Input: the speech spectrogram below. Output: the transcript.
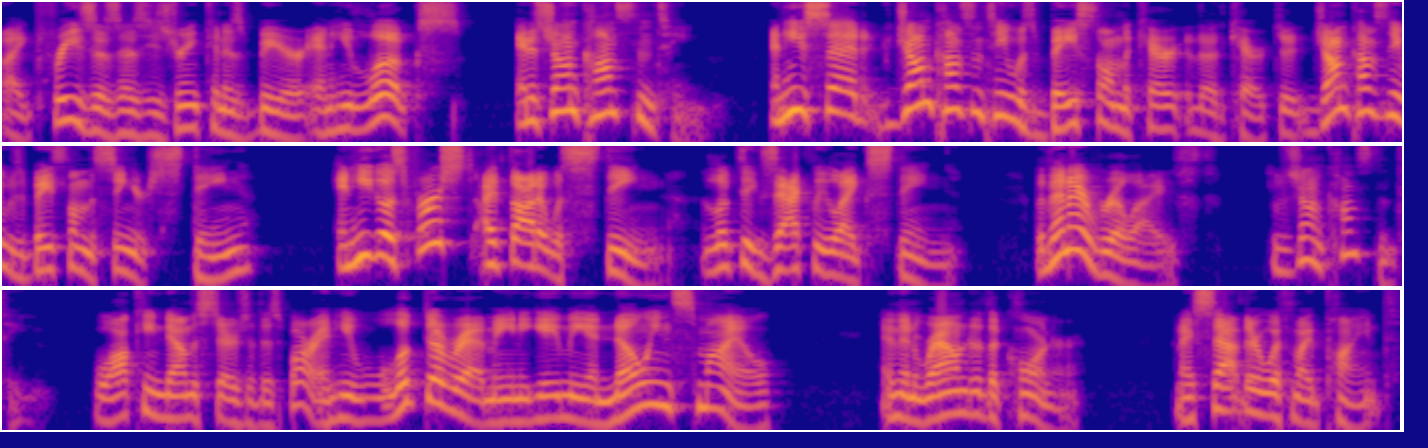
like freezes as he's drinking his beer. And he looks, and it's John Constantine. And he said John Constantine was based on the, char- the character. John Constantine was based on the singer Sting. And he goes, First, I thought it was Sting. It looked exactly like Sting. But then I realized it was John Constantine walking down the stairs of this bar. And he looked over at me and he gave me a knowing smile and then rounded the corner. And I sat there with my pint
